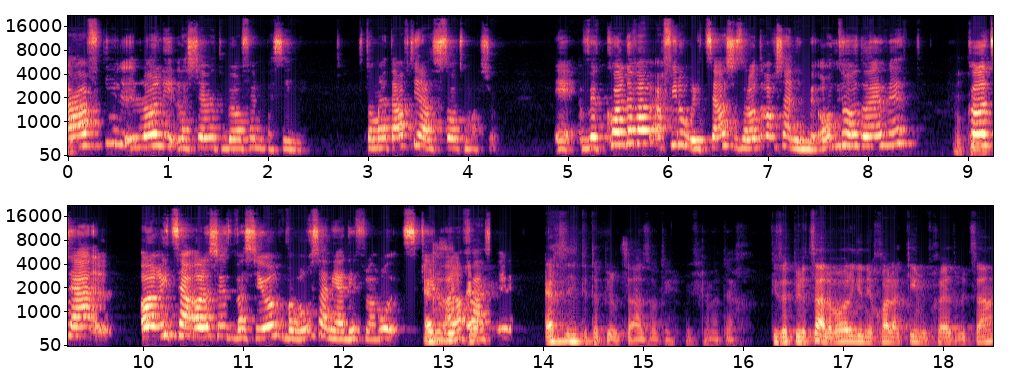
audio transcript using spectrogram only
אהבתי לא לשבת באופן פסיבי. זאת אומרת, אהבתי לעשות משהו. אה, וכל דבר, אפילו ריצה, שזה לא דבר שאני מאוד מאוד אוהבת, כל אוקיי. עוד זה היה או ריצה או לשבת בשיעור, ברור שאני אעדיף לרוץ. איך כאילו, זה- לא יכולה איך-. איך זיהית את הפרצה הזאת מבחינתך? כי זה פרצה, לבוא ולהגיד אני יכול להקים נבחרת ריצה,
